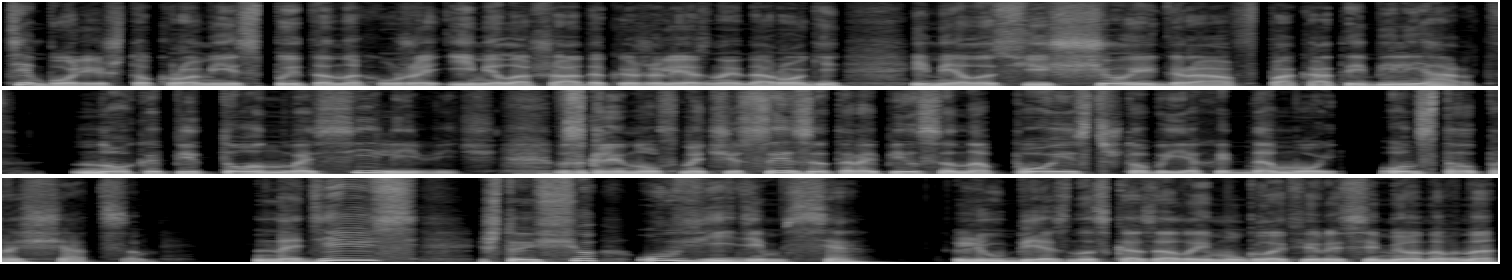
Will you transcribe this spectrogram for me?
тем более, что кроме испытанных уже ими лошадок и железной дороги, имелась еще игра в покатый бильярд. Но капитан Васильевич, взглянув на часы, заторопился на поезд, чтобы ехать домой. Он стал прощаться. «Надеюсь, что еще увидимся», — любезно сказала ему Глафира Семеновна.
